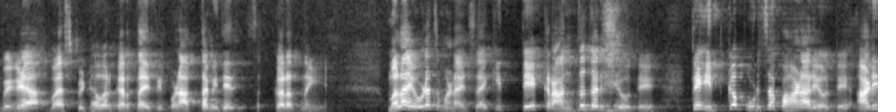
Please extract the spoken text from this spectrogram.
वेगळ्या व्यासपीठावर करता येतील पण आत्ता मी ते करत नाही मला एवढंच म्हणायचं आहे की ते क्रांतदर्शी होते ते इतकं पुढचं पाहणारे होते आणि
